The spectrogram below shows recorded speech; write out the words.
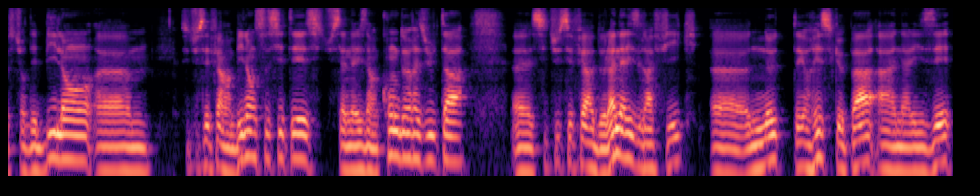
sur des bilans, si tu sais faire un bilan de société, si tu sais analyser un compte de résultats, si tu sais faire de l'analyse graphique, euh, ne te risque pas à analyser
